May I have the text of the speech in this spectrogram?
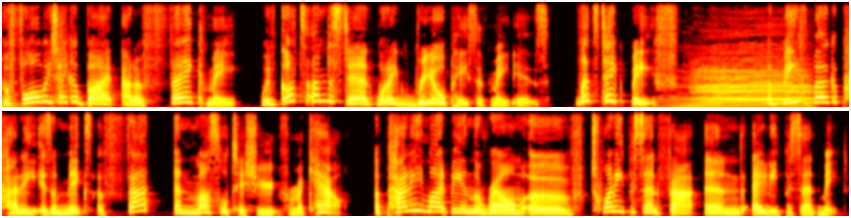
Before we take a bite out of fake meat, we've got to understand what a real piece of meat is. Let's take beef. A beef burger patty is a mix of fat and muscle tissue from a cow. A patty might be in the realm of 20% fat and 80% meat.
